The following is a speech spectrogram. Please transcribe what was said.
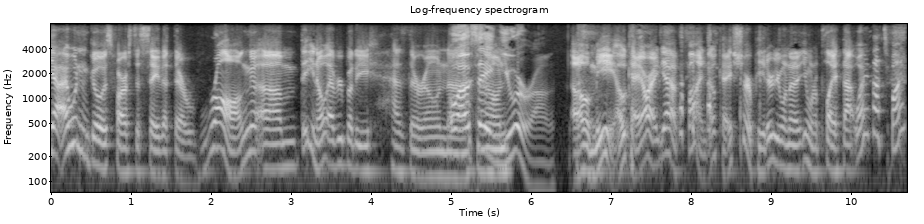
Yeah, I wouldn't go as far as to say that they're wrong. Um, they, you know, everybody has their own. oh, I was uh, saying own... you were wrong. Oh, me? Okay, all right, yeah, fine. Okay, sure, Peter. You wanna you wanna play it that way? That's fine.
